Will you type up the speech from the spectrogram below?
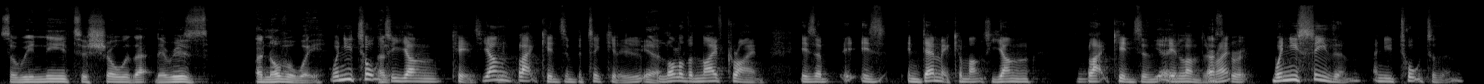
So we need to show that there is another way. When you talk And- to young kids, young black kids in particular, a lot of the knife crime is a is endemic amongst young black kids in, Yeah, in London, that's right? correct. When you see them and you talk to them,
